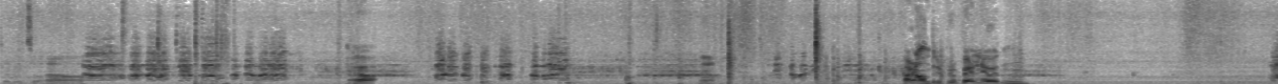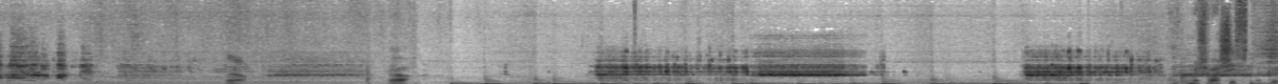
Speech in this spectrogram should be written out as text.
ser det ut som. Ja. Ja. ja. Er den andre propellen i orden? ja. Ja. Det kommer svær skiftenøkkel.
